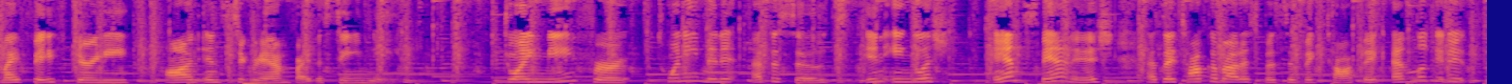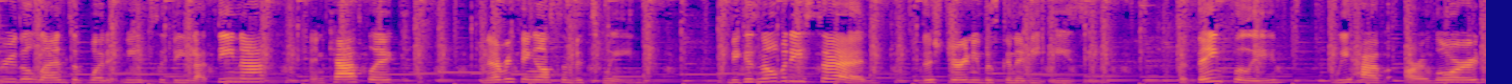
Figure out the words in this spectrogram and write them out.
my faith journey on Instagram by the same name. Join me for 20 minute episodes in English and Spanish as I talk about a specific topic and look at it through the lens of what it means to be Latina and Catholic and everything else in between. Because nobody said this journey was going to be easy. But thankfully, we have our Lord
